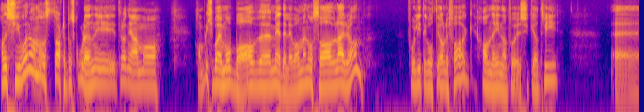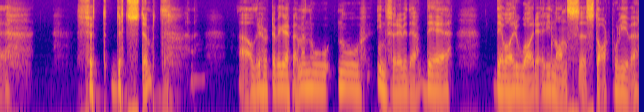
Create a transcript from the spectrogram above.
Han er syv år han, og starter på skolen i Trondheim. og Han blir ikke bare mobba av medelever, men også av lærerne får lite godt i alle fag, havner innenfor psykiatri. Eh, født dødsdømt. Jeg har aldri hørt det begrepet, men nå, nå innfører vi det. det. det. var Roar Rinnans start på livet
